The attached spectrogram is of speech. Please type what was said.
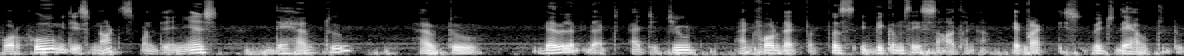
for whom it is not spontaneous, they have to have to develop that attitude and for that purpose it becomes a sadhana, a practice which they have to do.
